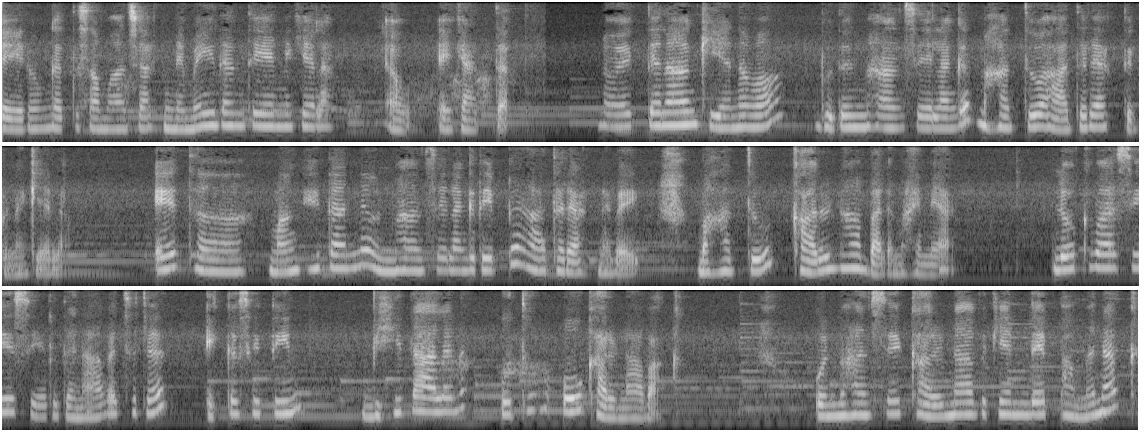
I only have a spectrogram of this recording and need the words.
තේරුම් ගත්ත සමාජයක් නෙමෙයි දැන් තියෙන්නේ කියලා. ඔව් ඒක ඇත්ත. නොයෙක් දෙනා කියනවා බුදුන් වහන්සේ ළඟ මහත් වූ ආදරයක් තිබුණ කියලා. ඒත් මං හිතන්නේ උන්වහන්සේ ළඟ තිබ්බ ආදරයක් නෙවෙයි. මහත් වූ කරුණා බල මහිමයක්. ලෝකවාසී සියලු දෙනා වෙතට එක සිතින් විහිදාලන උතුම් වූ කරුණාවක්. උන්වහන්සේ කරුණාව කියන්නේ පමණක්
